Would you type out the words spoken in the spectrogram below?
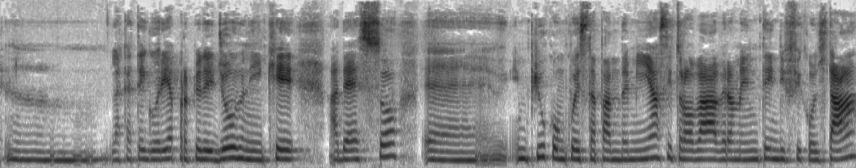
eh, la categoria proprio dei giovani che adesso, eh, in più con questa pandemia, si trova veramente in difficoltà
